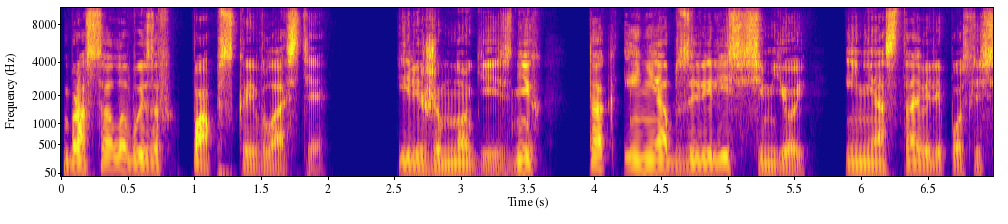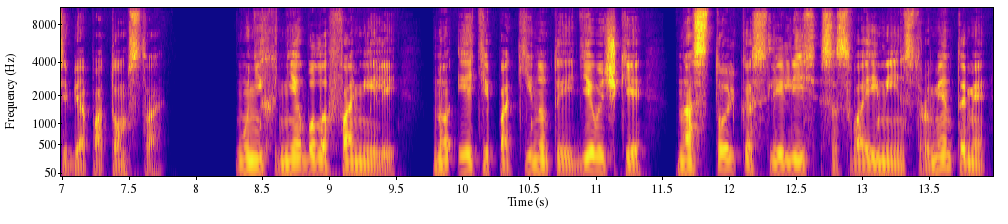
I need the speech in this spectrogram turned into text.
бросало вызов папской власти. Или же многие из них так и не обзавелись семьей и не оставили после себя потомства. У них не было фамилий, но эти покинутые девочки настолько слились со своими инструментами,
